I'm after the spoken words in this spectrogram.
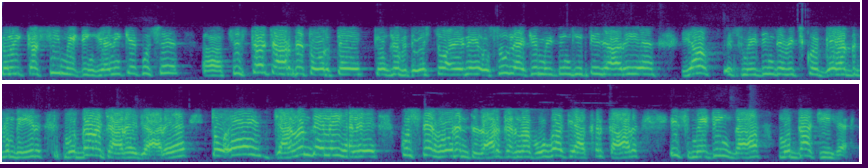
ਕੋਈ ਕੱਸੀ ਮੀਟਿੰਗ ਯਾਨੀ ਕਿ ਕੁਝ ਸ਼ਿਸ਼ਟਾਚਾਰ ਦੇ ਤੌਰ ਤੇ ਕਿਉਂਕਿ ਵਿਦੇਸ਼ ਤੋਂ ਆਏ ਨੇ ਉਸ ਨੂੰ ਲੈ ਕੇ ਮੀਟਿੰਗ ਕੀਤੀ ਜਾ ਰਹੀ ਹੈ ਜਾਂ ਇਸ ਮੀਟਿੰਗ ਦੇ ਵਿੱਚ ਕੋਈ ਬੇहद ਗੰਭੀਰ ਮੁੱਦਾ ਵਿਚਾਰਿਆ ਜਾ ਰਿਹਾ ਹੈ। ਤੋਂ ਇਹ ਜਾਣਨ ਦੇ ਲਈ ਹਲੇ ਕੁਝ ਦੇਰ ਹੋਰ ਇੰਤਜ਼ਾਰ ਕਰਨਾ ਪਊਗਾ ਕਿ ਆਖਰਕਾਰ ਇਸ ਮੀਟਿੰਗ ਦਾ ਮੁੱਦਾ ਕੀ ਹੈ।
